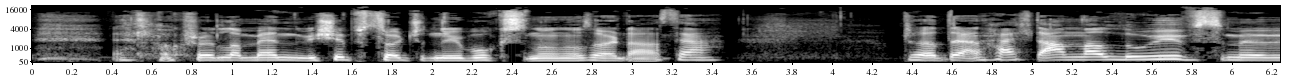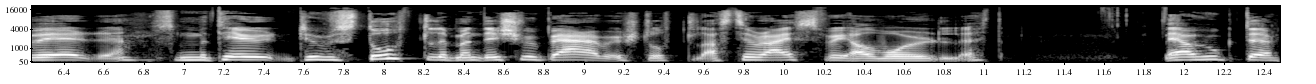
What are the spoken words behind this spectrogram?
eller också alla män vi köpströjde ner i boxen och så där så Så det är en helt annan liv som er värre. Som er til till ståttligt, men det är inte bara ståttligt. Det är rejst för jeg har hukt det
